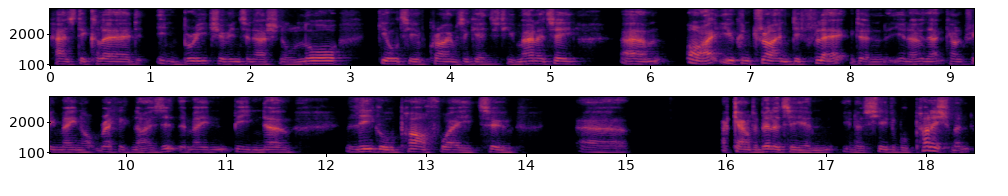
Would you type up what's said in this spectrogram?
has declared in breach of international law, guilty of crimes against humanity. Um, all right, you can try and deflect, and you know that country may not recognise it. There may be no legal pathway to uh, accountability and you know suitable punishment,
